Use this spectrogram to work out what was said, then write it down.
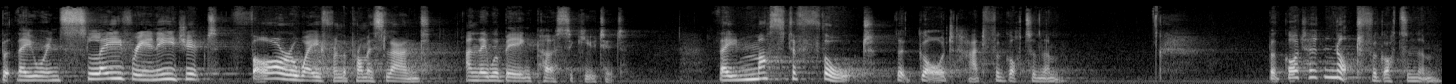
but they were in slavery in Egypt, far away from the promised land, and they were being persecuted. They must have thought that God had forgotten them. But God had not forgotten them.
